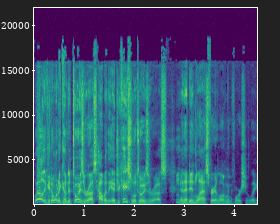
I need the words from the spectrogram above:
"Well, if you don't want to come to Toys R Us, how about the educational Toys R Us?" And that didn't last very long, unfortunately.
